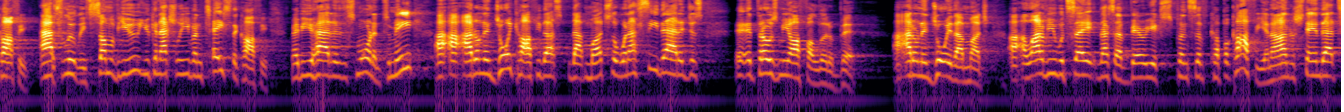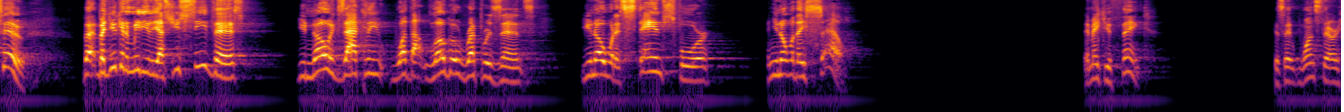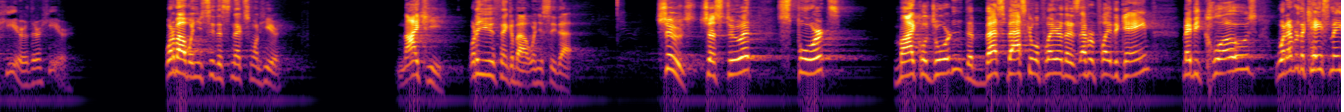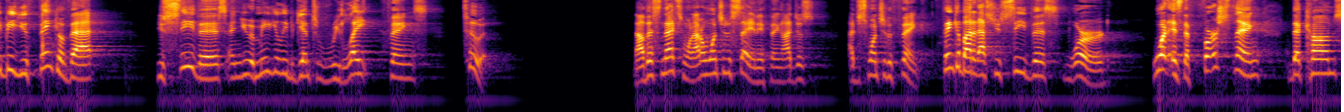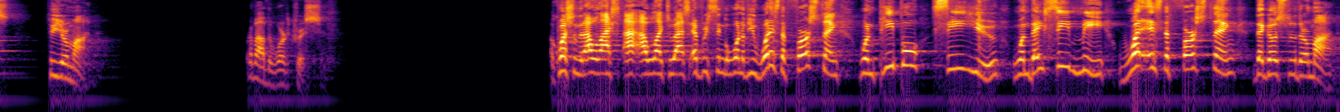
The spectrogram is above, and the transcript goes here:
Coffee, absolutely. Some of you, you can actually even taste the coffee. Maybe you had it this morning. To me, I, I, I don't enjoy coffee that, that much, so when I see that, it just it throws me off a little bit. I, I don't enjoy that much. Uh, a lot of you would say that's a very expensive cup of coffee, and I understand that too. But, but you can immediately, as you see this, you know exactly what that logo represents, you know what it stands for, and you know what they sell. They make you think. Because they, once they're here, they're here. What about when you see this next one here? Nike. What do you think about when you see that? Shoes. Just do it. Sports. Michael Jordan, the best basketball player that has ever played the game. Maybe clothes. Whatever the case may be, you think of that. You see this, and you immediately begin to relate things to it. Now, this next one, I don't want you to say anything. I just, I just want you to think. Think about it as you see this word. What is the first thing that comes to your mind? What about the word Christian? A question that I will ask, I would like to ask every single one of you. What is the first thing when people see you, when they see me, what is the first thing that goes through their mind?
